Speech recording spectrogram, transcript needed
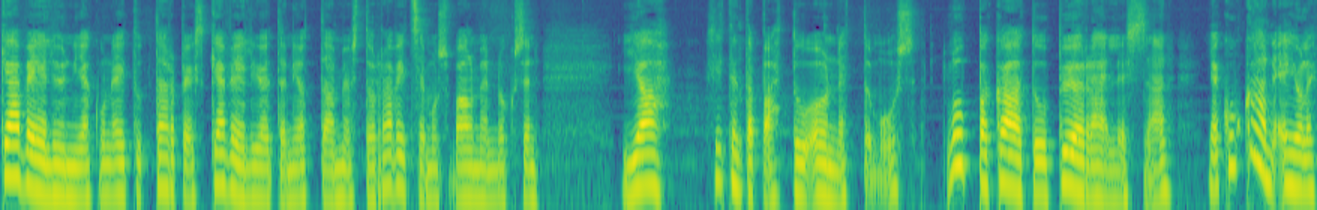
kävelyn ja kun ei tule tarpeeksi kävelijöitä, niin ottaa myös tuon ravitsemusvalmennuksen ja sitten tapahtuu onnettomuus. Luppa kaatuu pyöräillessään ja kukaan ei ole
